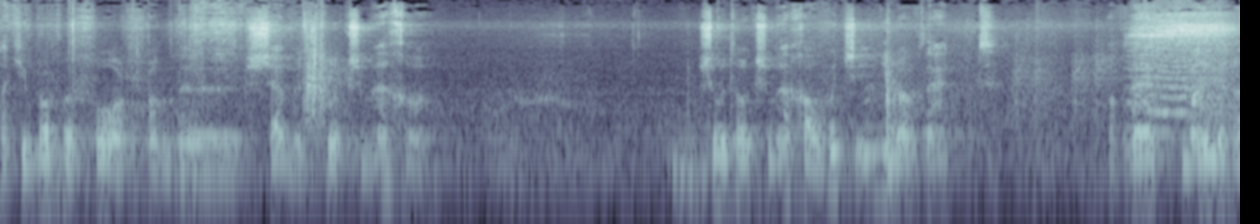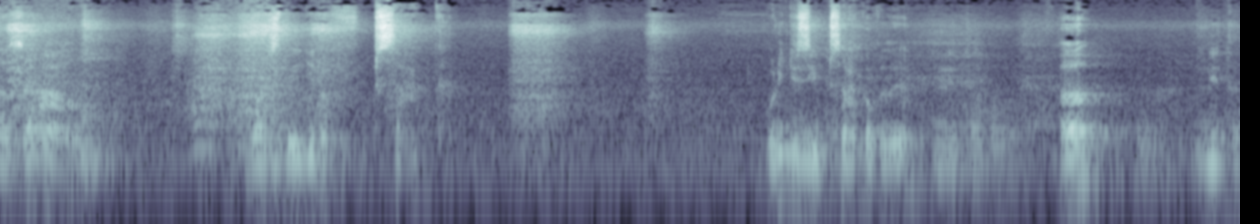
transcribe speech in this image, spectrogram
Like you brought before from the Shemen Turak Shemecha, Shemen Turak Shemecha, which Indian of that, of that Maimon Hazal was the Indian of Psak? Where did you see Psak over there? Nito. Huh? Nito.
